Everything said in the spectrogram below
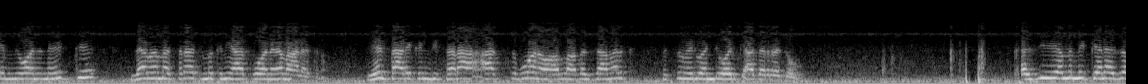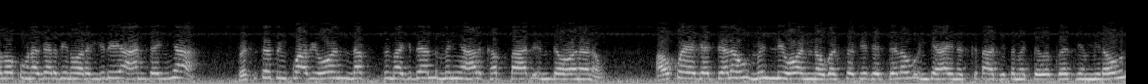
የሚሆንን ህግ ለመመስረት ምክንያት ሆነ ማለት ነው። ይህን ታሪክ እንዲሰራ አስቦ ነው አላህ በዛ መልክ እሱም ሄዶ እንዲወድቅ ያደረገው። ከዚህ የምንገነዘበው ቁም ነገር ቢኖር እንግዲህ አንደኛ በስህተት እንኳ ቢሆን ነፍስ መግደል ምን ያህል ከባድ እንደሆነ ነው አውቆ የገደለው ምን ሊሆን ነው? በስተት የገደለው እንዲህ አይነት ቅጣት የተመደበበት የሚለውን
